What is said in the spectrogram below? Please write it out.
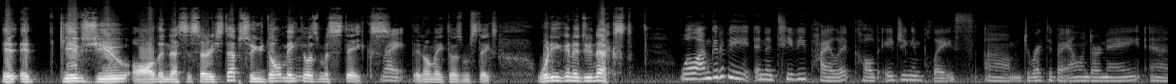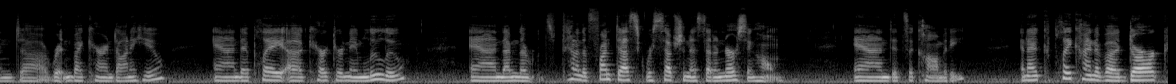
it, it, gives you all the necessary steps so you don't make mm-hmm. those mistakes. Right. They don't make those mistakes. What are you going to do next? Well, I'm going to be in a TV pilot called Aging in Place, um, directed by Alan Darnay and uh, written by Karen Donahue. And I play a character named Lulu, and I'm the kind of the front desk receptionist at a nursing home, and it's a comedy, and I could play kind of a dark,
